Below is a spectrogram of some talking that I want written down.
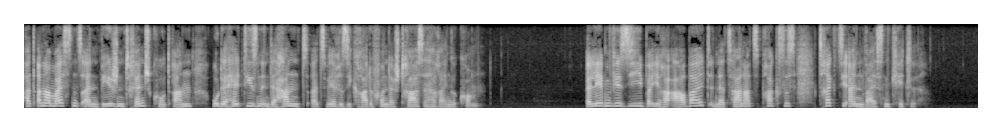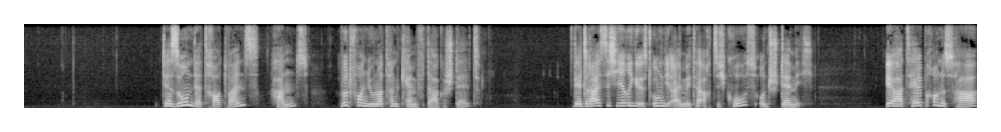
hat Anna meistens einen beigen Trenchcoat an oder hält diesen in der Hand, als wäre sie gerade von der Straße hereingekommen. Erleben wir sie bei ihrer Arbeit in der Zahnarztpraxis, trägt sie einen weißen Kittel. Der Sohn der Trautweins, Hans, wird von Jonathan Kempf dargestellt. Der 30-Jährige ist um die 1,80 Meter groß und stämmig. Er hat hellbraunes Haar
